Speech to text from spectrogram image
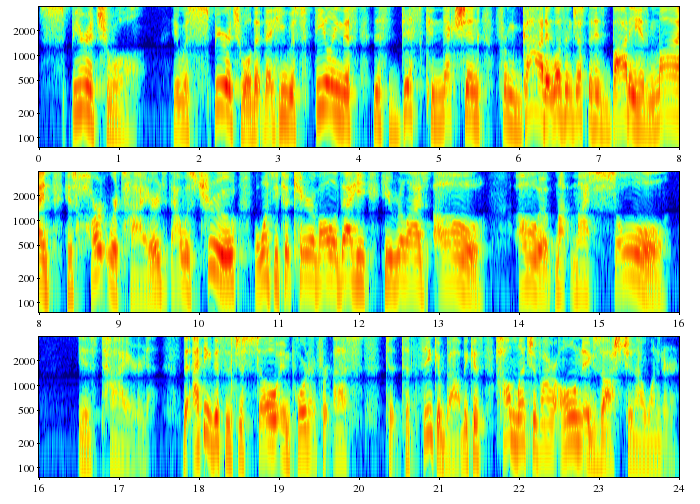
spiritual. It was spiritual, that, that he was feeling this, this disconnection from God. It wasn't just that his body, his mind, his heart were tired. That was true. But once he took care of all of that, he, he realized, oh, oh, my, my soul is tired. I think this is just so important for us to, to think about because how much of our own exhaustion, I wonder,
